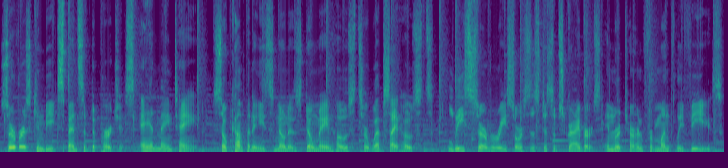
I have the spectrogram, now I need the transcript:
Servers can be expensive to purchase and maintain, so companies, known as domain hosts or website hosts, lease server resources to subscribers in return for monthly fees.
